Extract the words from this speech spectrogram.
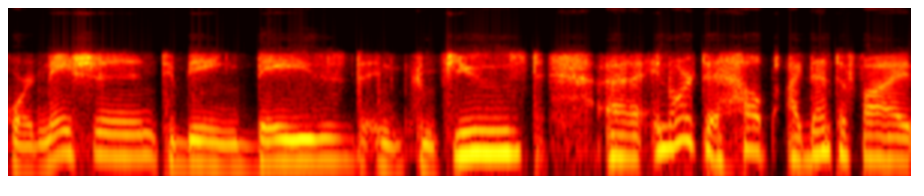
coordination to being dazed and confused, uh, in order to help identify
